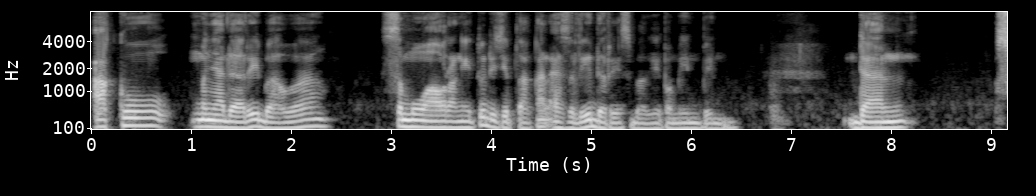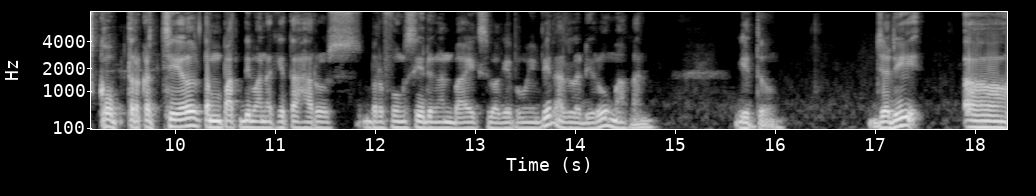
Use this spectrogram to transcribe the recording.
aku menyadari bahwa semua orang itu diciptakan as a leader ya sebagai pemimpin. Dan skop terkecil tempat di mana kita harus berfungsi dengan baik sebagai pemimpin adalah di rumah kan. Gitu. Jadi eh,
